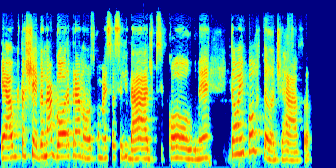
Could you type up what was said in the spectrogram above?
é algo que está chegando agora para nós com mais facilidade, psicólogo, né? Então é importante, Rafa,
